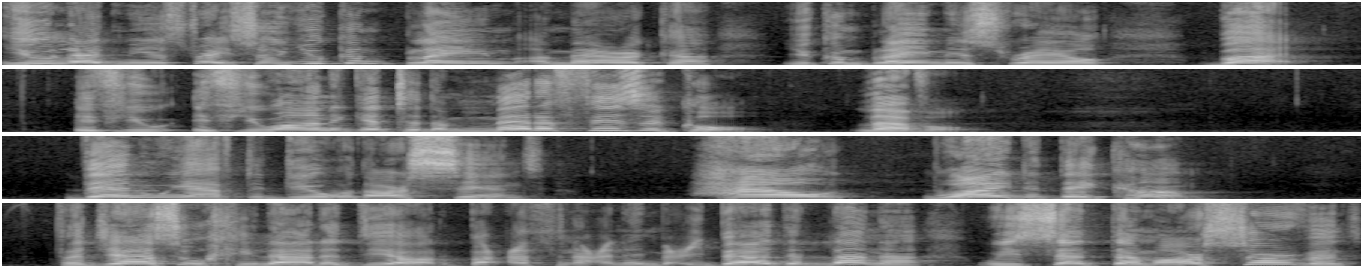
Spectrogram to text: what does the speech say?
You led me astray. So you can blame America, you can blame Israel, but if you, if you want to get to the metaphysical level, then we have to deal with our sins. How, why did they come? فجاسوا خلال الديار بعثنا عليهم عبادا لنا we sent them our servants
